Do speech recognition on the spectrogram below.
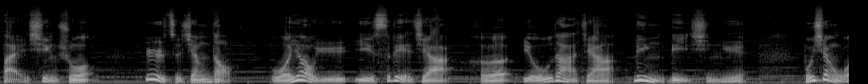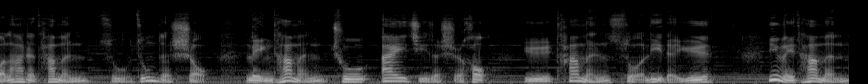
百姓说：“日子将到。”我要与以色列家和犹大家另立新约，不像我拉着他们祖宗的手，领他们出埃及的时候与他们所立的约，因为他们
